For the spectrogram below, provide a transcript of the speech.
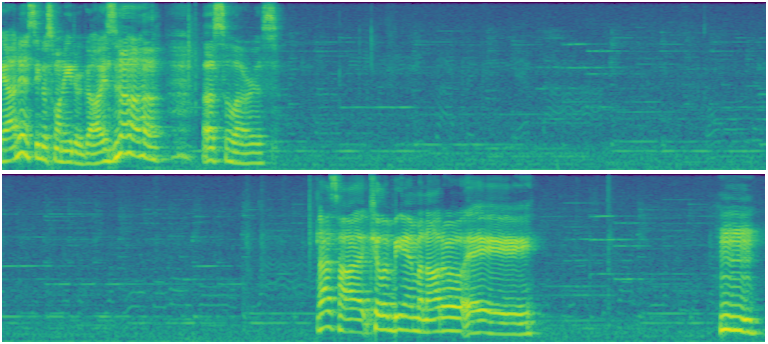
Yeah, I didn't see this one either, guys. That's hilarious. That's hot. Killer Bee and Minato. Hey. Hmm.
